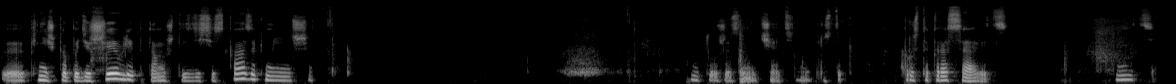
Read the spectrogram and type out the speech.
э, книжка подешевле, потому что здесь и сказок меньше. Ну, тоже замечательно, просто, просто красавица. Видите?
